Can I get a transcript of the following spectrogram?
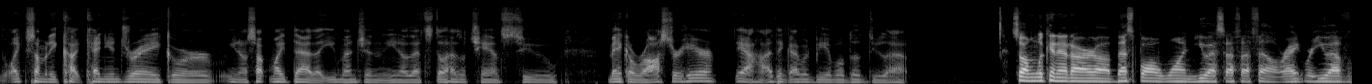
like somebody cut Kenyan Drake or, you know, something like that that you mentioned, you know, that still has a chance to make a roster here. Yeah, I think I would be able to do that. So I'm looking at our uh, best ball one USFFL, right? Where you have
